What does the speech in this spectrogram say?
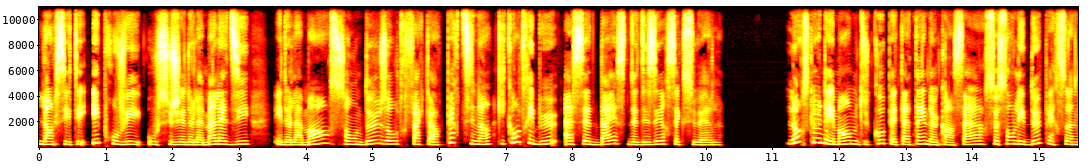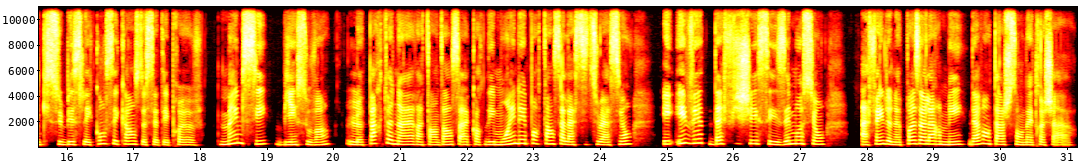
L'anxiété éprouvée au sujet de la maladie et de la mort sont deux autres facteurs pertinents qui contribuent à cette baisse de désir sexuel. Lorsqu'un des membres du couple est atteint d'un cancer, ce sont les deux personnes qui subissent les conséquences de cette épreuve, même si, bien souvent, le partenaire a tendance à accorder moins d'importance à la situation et évite d'afficher ses émotions afin de ne pas alarmer davantage son être cher.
